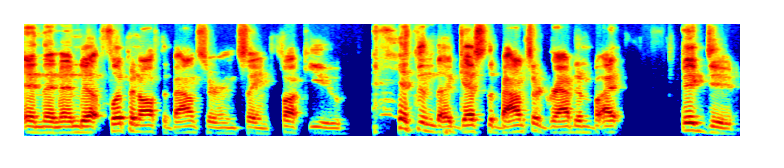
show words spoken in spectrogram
And then ended up flipping off the bouncer and saying, fuck you. and then the, I guess the bouncer grabbed him by, big dude,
